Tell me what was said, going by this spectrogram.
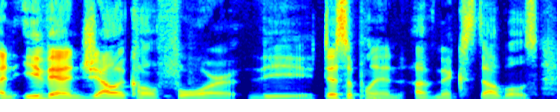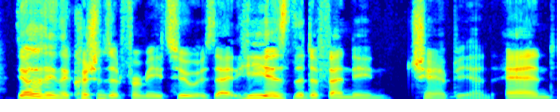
an evangelical for the discipline of mixed doubles. The other thing that cushions it for me too is that he is the defending champion. And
